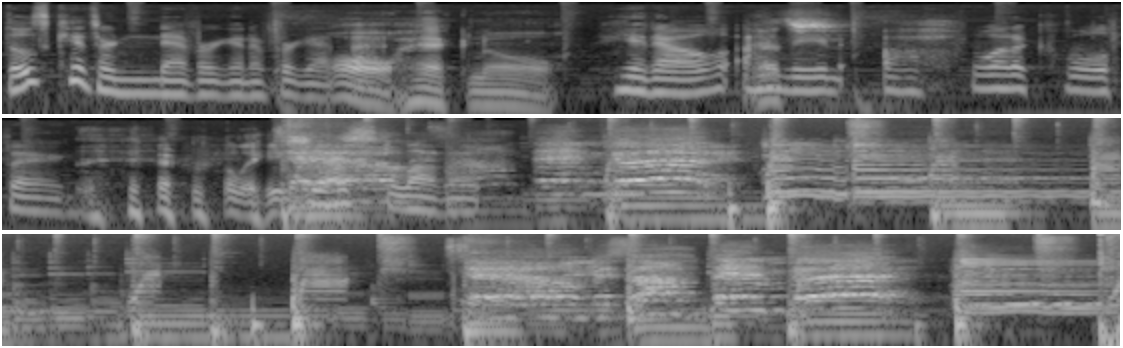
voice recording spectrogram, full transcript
Those kids are never gonna forget Oh, that. heck no. You know, I mean, oh, what a cool thing. It really is. Just love it. Something good. Tell me something good.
